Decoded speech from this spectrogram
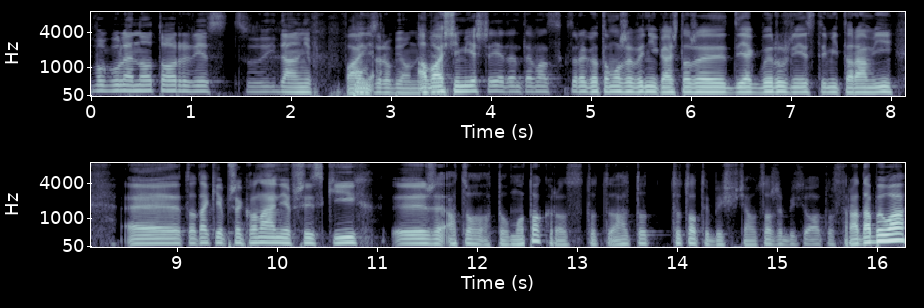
w ogóle no tor jest idealnie w Fajnie. zrobiony. A nie? właśnie mi jeszcze jeden temat, z którego to może wynikać, to że jakby różnie jest z tymi torami, e, to takie przekonanie wszystkich, y, że a co, a to motocross, to, to, ale to, to co ty byś chciał, co, żeby to autostrada była?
